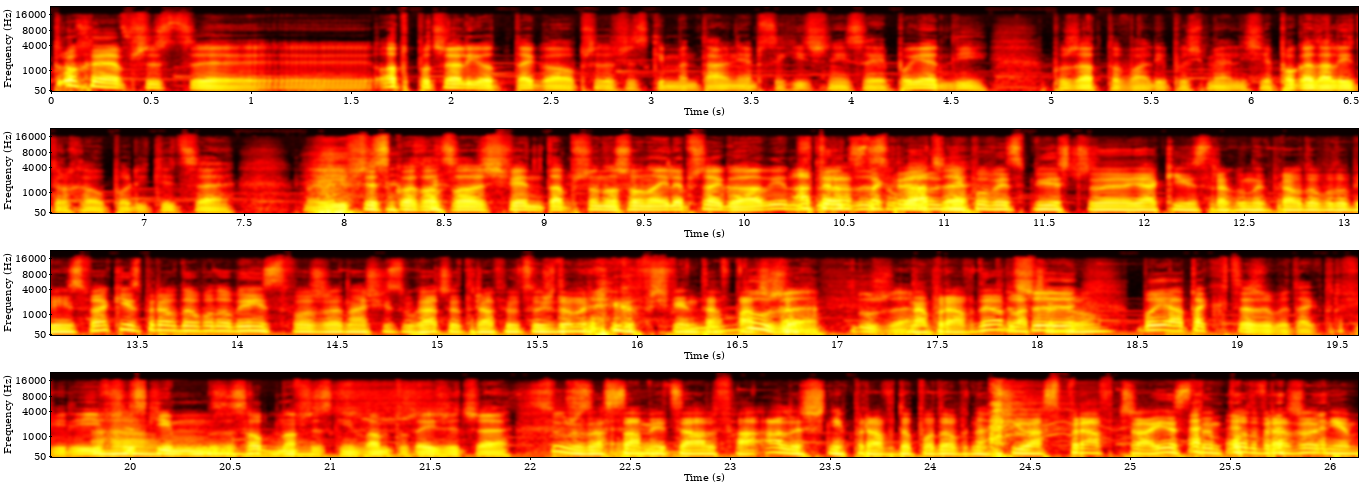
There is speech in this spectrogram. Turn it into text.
trochę wszyscy y, odpoczęli od tego, przede wszystkim mentalnie, psychicznie i sobie pojedli, pożartowali, pośmiali się, pogadali trochę o polityce, no i wszystko to, co święta przynoszą najlepszego, a więc A teraz tak realnie słuchacze, powiedz mi jeszcze, jaki jest rachunek prawdopodobieństwa? Jakie jest prawdopodobieństwo, że nasi słuchacze trafią coś dobrego w święta w paczkach? duże, duże. Naprawdę? A Znaczy, dlaczego? Bo ja tak chcę, żeby tak trafili. I Aha. wszystkim z osobna, wszystkim wam tutaj życzę. Cóż za samiec alfa, ależ nieprawdopodobna siła sprawcza. Jestem pod wrażeniem.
